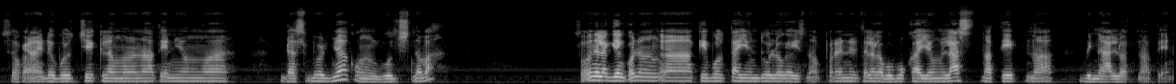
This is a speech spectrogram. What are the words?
So, kailangan i-double check lang muna natin yung ah, dashboard niya kung goods na ba. So, nilagyan ko ng ah, cable tie yung dulo guys, no? Para hindi talaga bubuka yung last na tape na binalot natin.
